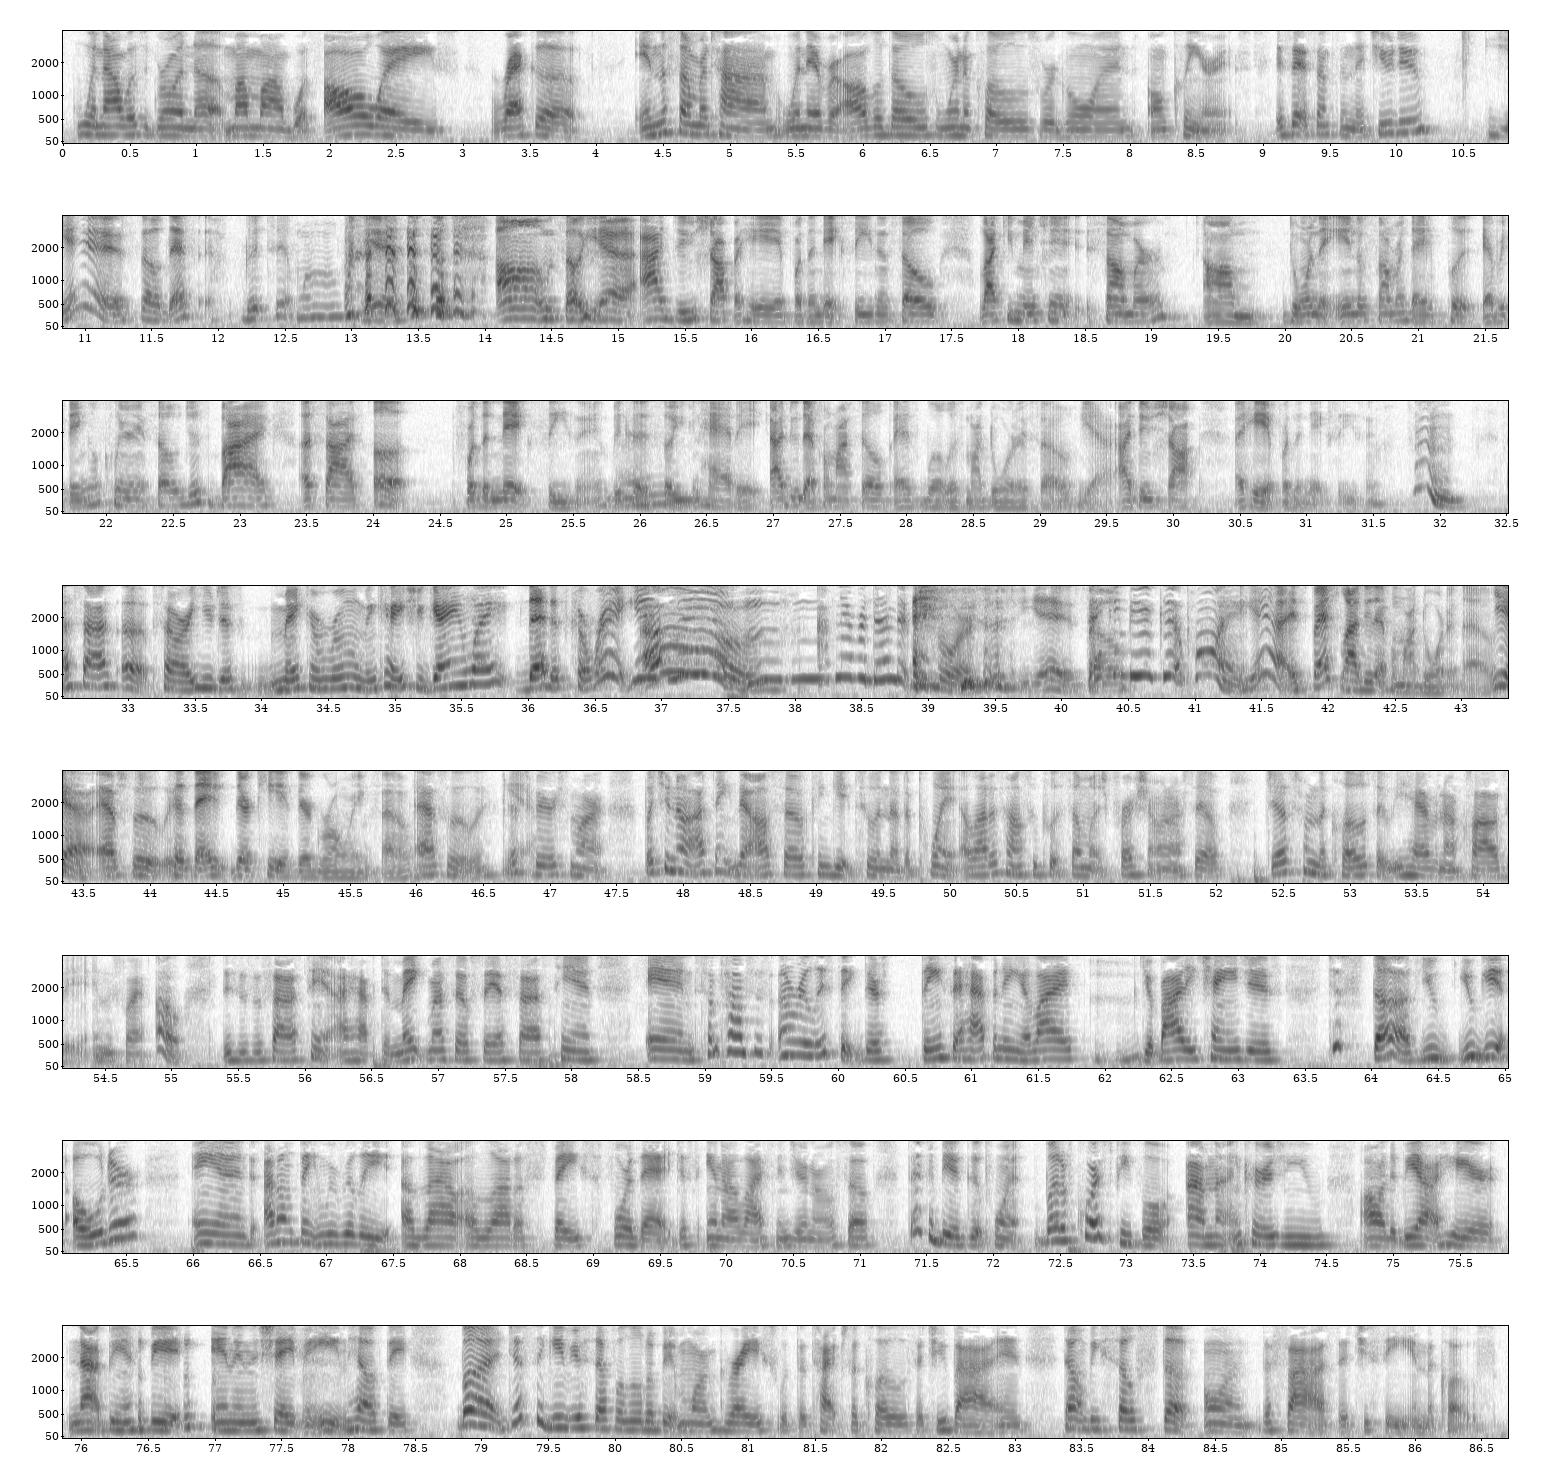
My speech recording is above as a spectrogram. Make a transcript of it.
when I was growing up, my mom would always rack up in the summertime whenever all of those winter clothes were going on clearance. Is that something that you do? Yeah, so that's a good tip, mom. Yeah. um, so yeah, I do shop ahead for the next season. So like you mentioned, summer, um, during the end of summer they put everything on clearance. So just buy a size up for the next season because mm. so you can have it. I do that for myself as well as my daughter. So yeah, I do shop ahead for the next season. Hmm a size up. So are you just making room in case you gain weight? That is correct. Yes, oh, mm-hmm. I've never done that before. yes, so, that can be a good point. Yeah, especially I do that for my daughter though. Yeah, absolutely. Because they they're kids, they're growing. So absolutely, that's yeah. very smart. But you know, I think that also can get to another point. A lot of times we put so much pressure on ourselves just from the clothes that we have in our closet, and it's like, oh, this is a size ten. I have to make myself say a size ten, and sometimes it's unrealistic. There's things that happen in your life, mm-hmm. your body changes, just stuff. You you get older and I don't think we really allow a lot of space for that just in our life in general. So that could be a good point. But of course, people, I'm not encouraging you all to be out here not being fit and in shape and eating healthy. But just to give yourself a little bit more grace with the types of clothes that you buy and don't be so stuck on the size that you see in the clothes.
